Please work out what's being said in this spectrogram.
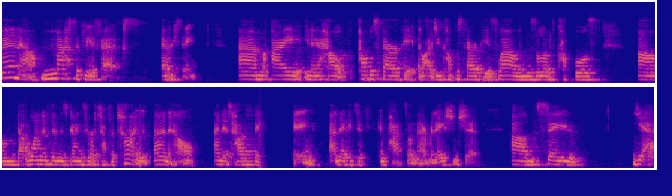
burnout massively affects everything. Um, I, you know, help couples therapy. Like I do couples therapy as well, and there's a lot of couples um, that one of them is going through a tougher time with burnout, and it's having that negative impact on their relationship. Um, so, yeah,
